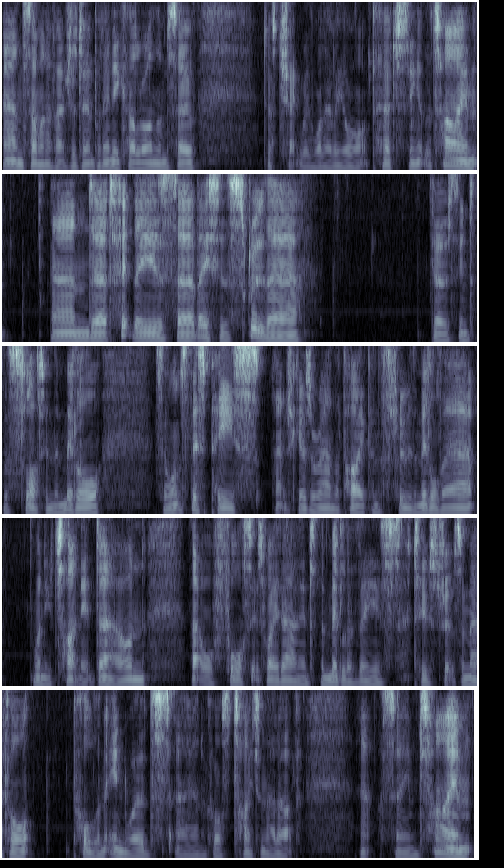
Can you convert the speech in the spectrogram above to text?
and some manufacturers don't put any colour on them so just check with whatever you're purchasing at the time. And uh, to fit these, uh, basically the screw there goes into the slot in the middle. So once this piece actually goes around the pipe and through the middle there, when you tighten it down, that will force its way down into the middle of these two strips of metal, pull them inwards, and of course tighten that up at the same time.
